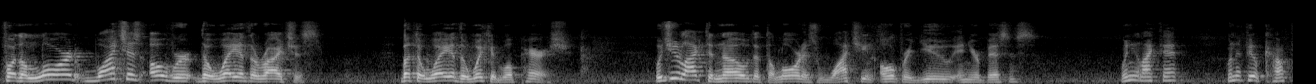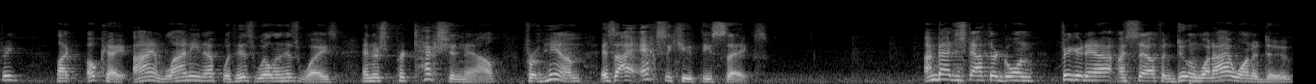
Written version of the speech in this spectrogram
For the Lord watches over the way of the righteous, but the way of the wicked will perish. Would you like to know that the Lord is watching over you in your business? Wouldn't you like that? Wouldn't it feel comforting? Like, okay, I am lining up with His will and His ways, and there's protection now from Him as I execute these things. I'm not just out there going, figuring it out myself and doing what I want to do.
